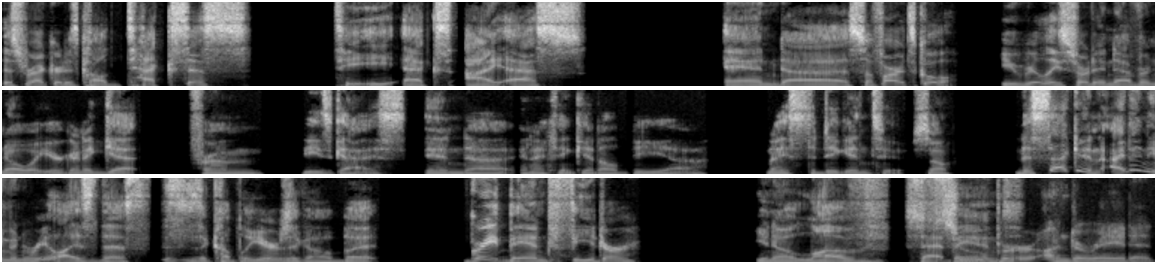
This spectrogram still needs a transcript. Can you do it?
This record is called Texis, T E X I S. And uh, so far, it's cool. You really sort of never know what you're going to get from these guys, and uh, and I think it'll be uh, nice to dig into. So the second, I didn't even realize this. This is a couple years ago, but great band Feeder. You know, love that band. Super underrated.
